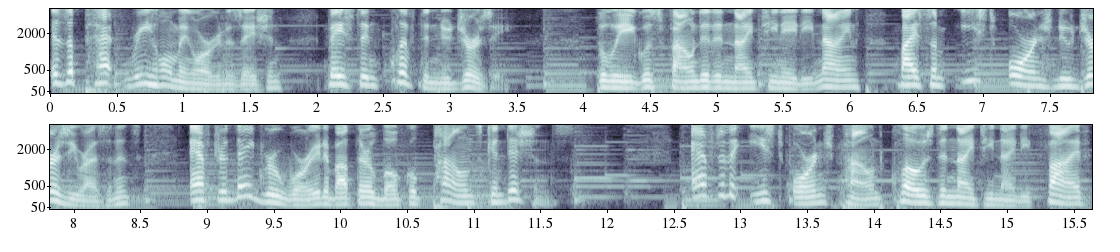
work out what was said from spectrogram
is a pet rehoming organization based in Clifton, New Jersey. The league was founded in 1989 by some East Orange, New Jersey residents after they grew worried about their local pound's conditions. After the East Orange Pound closed in 1995,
